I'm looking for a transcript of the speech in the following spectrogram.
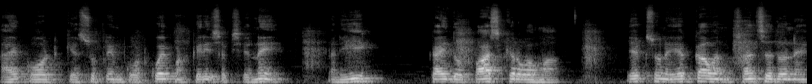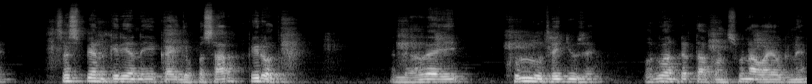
હાઈકોર્ટ કે સુપ્રીમ કોર્ટ કોઈ પણ કરી શકશે નહીં. અને એ કાયદો પાસ કરવામાં એકસો ને એકાવન સાંસદોને સસ્પેન્ડ કરી અને એ કાયદો પસાર કર્યો હતો. એટલે હવે એ ખુલ્લું થઈ ગયું છે. ભગવાન કરતાં પણ સુનાવ આયોગને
